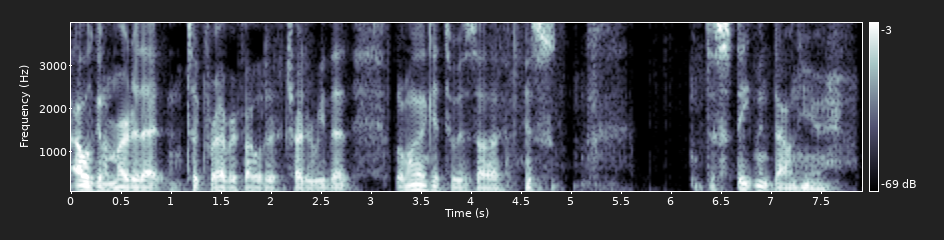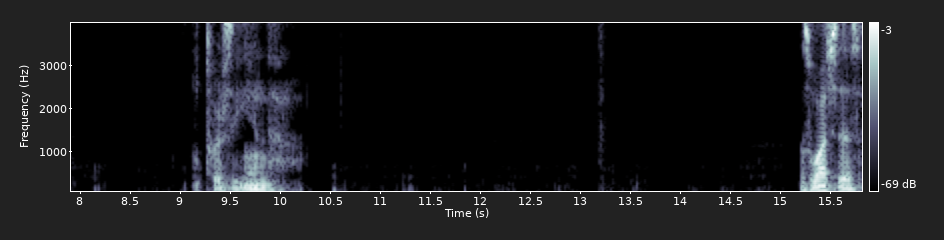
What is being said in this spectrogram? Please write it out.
I was gonna murder that. It took forever if I would have tried to read that. But I'm gonna get to his uh his the statement down here towards the end. Let's watch this.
